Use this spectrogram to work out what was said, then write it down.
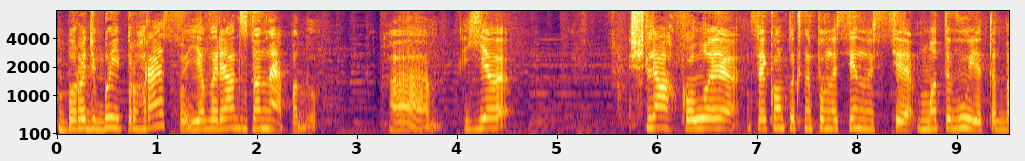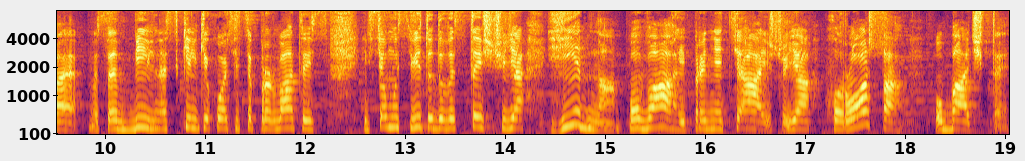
боротьби і прогресу, є варіант занепаду. Е, є шлях, коли цей комплекс неповноцінності мотивує тебе, це біль, наскільки хочеться прорватися і всьому світу довести, що я гідна поваги, прийняття, і що я хороша. Побачити,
